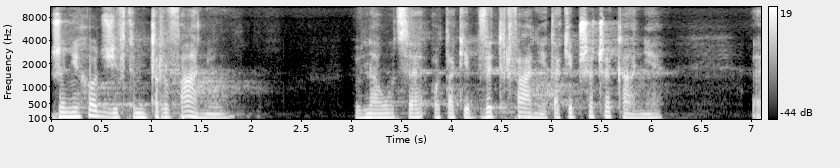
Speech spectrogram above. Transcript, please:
że nie chodzi w tym trwaniu w nauce o takie wytrwanie, takie przeczekanie, e,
